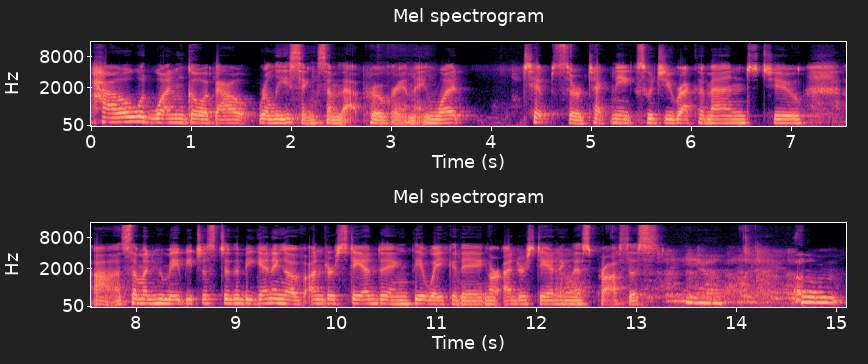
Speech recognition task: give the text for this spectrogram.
How would one go about releasing some of that programming? What tips or techniques would you recommend to uh, someone who may be just in the beginning of understanding the awakening or understanding this process? Yeah. Um,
